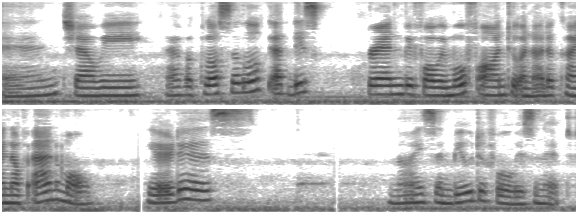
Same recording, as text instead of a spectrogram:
And shall we have a closer look at this crane before we move on to another kind of animal? Here it is. Nice and beautiful, isn't it?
